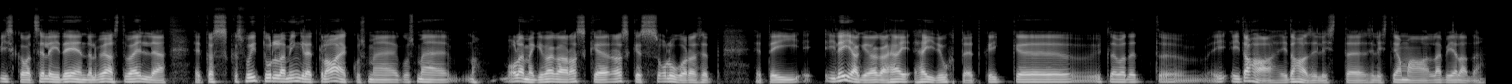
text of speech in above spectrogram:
viskavad selle idee endale peast välja, et kas, kas võib tulla mingil hetkel aeg, kus me, kus me noh, olemegi väga raske, raskes olukorras, et et ei, ei leiagi väga häid, häid juhte, et kõik äh, ütlevad, et äh, ei, ei taha, ei taha sellist, sellist jama läbi elada.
